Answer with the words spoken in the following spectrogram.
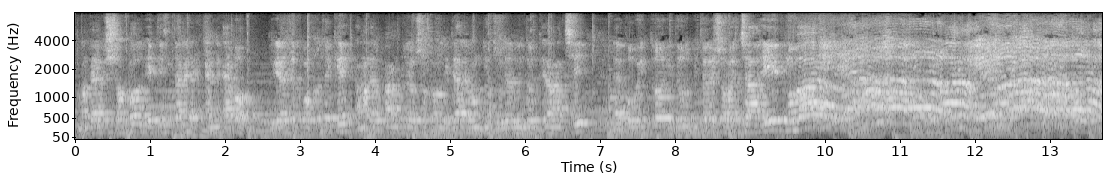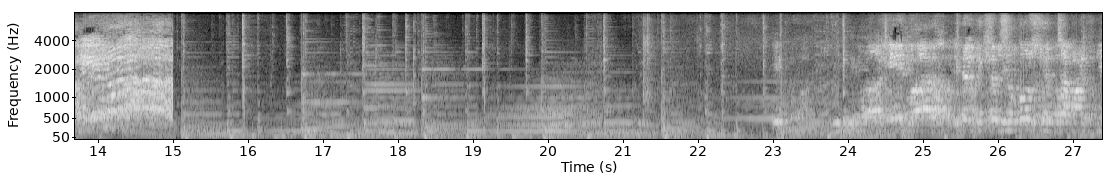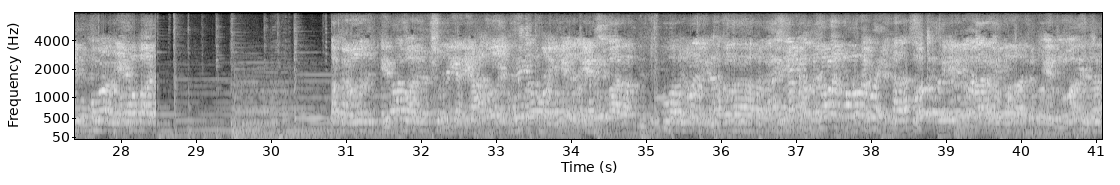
আমাদের সকল এটিস্টারের এন্ড অ্যাবভ লিডারদের পক্ষ থেকে আমাদের প্রাণপ্রিয় সকল লিডার এবং ডিস্ট্রিবিউটর বৃন্দকে জানাচ্ছি পবিত্র ঈদ উল ফিতরের শুভেচ্ছা। ঈদ মুবারক! সকল শুভেচ্ছা আমার। ঈদ মোবারক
